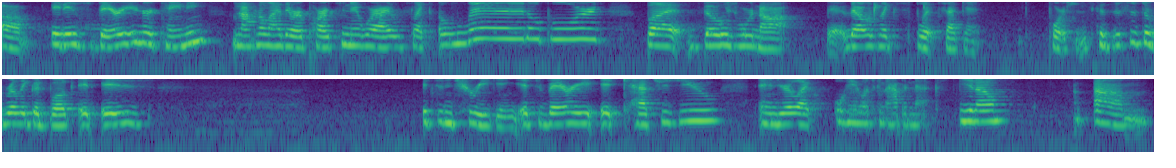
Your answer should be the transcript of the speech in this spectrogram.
Um, it is very entertaining. I'm not gonna lie, there were parts in it where I was like a little bored, but those were not, that was like split second portions because this is a really good book. It is it's intriguing. It's very it catches you and you're like, "Okay, what's going to happen next?" You know? Um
